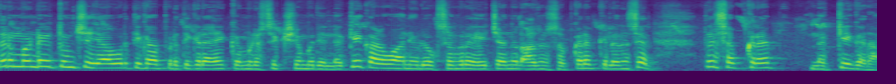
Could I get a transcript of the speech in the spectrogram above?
तर मंडळी तुमची यावरती काय प्रतिक्रिया आहे? कमेंट सेक्शनमध्ये नक्की कळवा आणि लोकसंग्रह हे चॅनल अजून सबस्क्राईब केलं नसेल तर सबस्क्राईब नक्की करा.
